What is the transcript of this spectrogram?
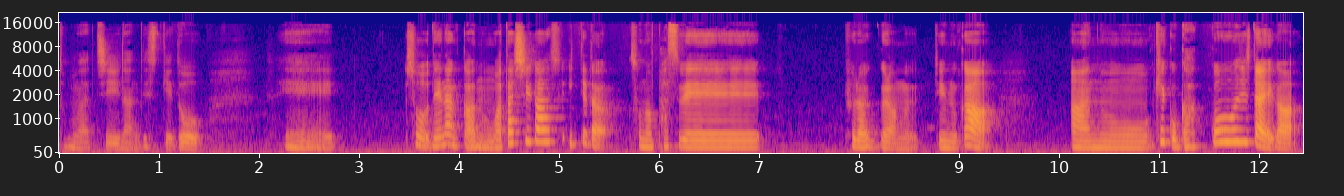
友達なんですけど、えー、そうでなんかあの私が行ってたそのパスウェイプログラムっていうのがあの結構学校自体が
